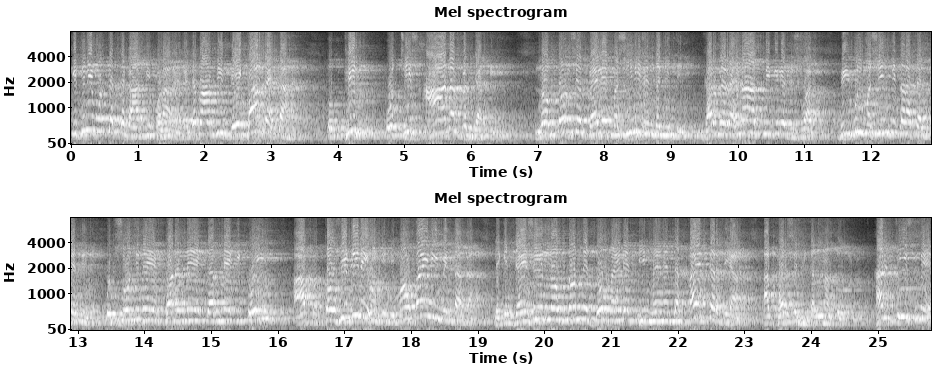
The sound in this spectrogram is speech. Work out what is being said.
کتنی مدت تک آدمی پڑا رہے گا جب آدمی بیکار رہتا ہے تو پھر وہ چیز عادت بن جاتی ہے لاک ڈاؤن سے پہلے مشینی زندگی تھی۔ گھر میں رہنا آدمی کے لیے دشوار۔ بالکل مشین کی طرح چلتے تھے۔ کچھ سوچنے، پڑھنے، کرنے کی کوئی آپ توفیق ہی نہیں ہوتی تھی، موقع ہی نہیں ملتا تھا۔ لیکن جیسے ہی لاک ڈاؤن نے دو مہینے، تین مہینے تک قید کر دیا، اب گھر سے نکلنا تو ہر چیز میں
